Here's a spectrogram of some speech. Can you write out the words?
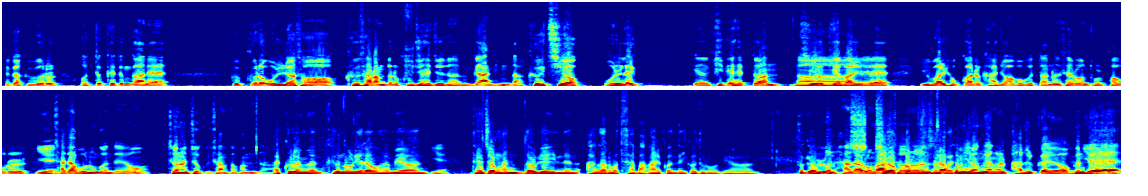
그러니까 그거를 어떻게든 간에 그 끌어올려서 그 사람들을 구제해주자는 게 아닙니다. 그 지역 원래 예, 기대했던 아, 지역 개발의 예. 유발 효과를 가져와 보겠다는 새로운 돌파구를 예. 찾아보는 건데요. 저는 적극 찬성합니다. 아, 그러면 그 논리라고 하면 예. 대정 안덕에 있는 하나로마트 다 망할 건데 이거 들어오면 물론 없- 하나로 지역과 마트는 무슨 조금? 영향을 받을 거예요. 근데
